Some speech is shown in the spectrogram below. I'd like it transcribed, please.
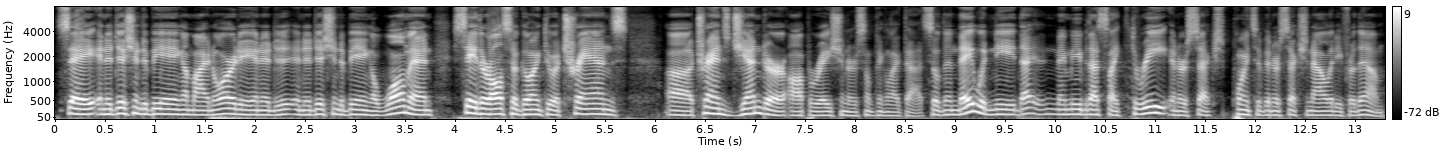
say, in addition to being a minority and in addition to being a woman, say they're also going through a trans uh, transgender operation or something like that. So then they would need that. Maybe that's like three intersection points of intersectionality for them.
